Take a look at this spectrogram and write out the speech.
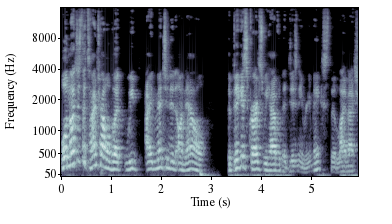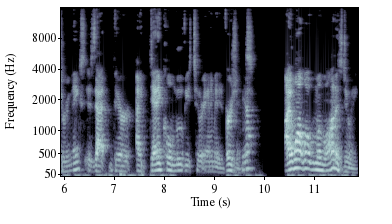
Well, not just the time travel, but we I mentioned it on now. The biggest gripes we have with the Disney remakes, the live action remakes, is that they're identical movies to their animated versions. Yeah. I want what Mulan is doing.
